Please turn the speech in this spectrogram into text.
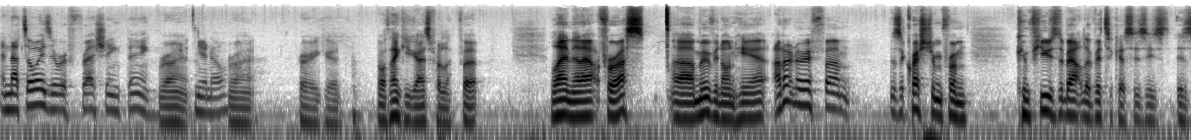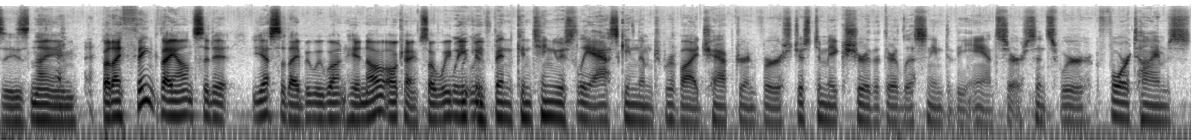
and that's always a refreshing thing. Right. You know? Right. Very good. Well, thank you guys for for laying that out for us. Uh, moving on here, I don't know if um, there's a question from confused about Leviticus is his is his name, but I think they answered it yesterday, but we weren't here. No, okay, so we, we, we we've been continuously asking them to provide chapter and verse just to make sure that they're listening to the answer. Since we're four times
